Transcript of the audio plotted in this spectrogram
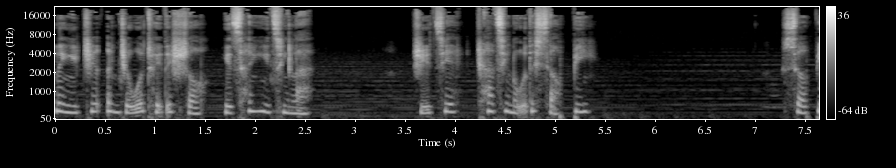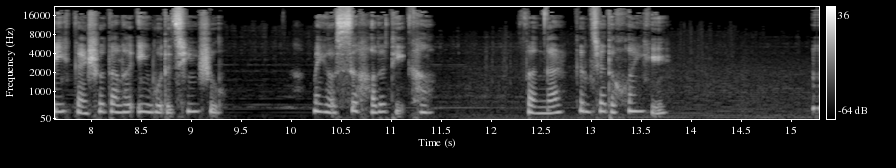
另一只摁着我腿的手也参与进来，直接插进了我的小臂。小臂感受到了异物的侵入，没有丝毫的抵抗，反而更加的欢愉。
